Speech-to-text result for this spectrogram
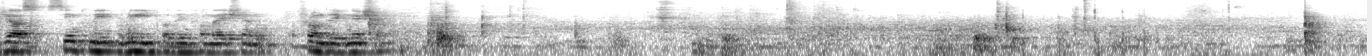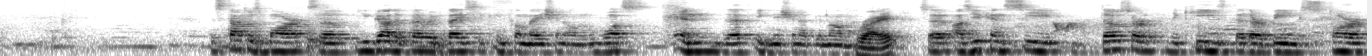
just simply read all the information from the ignition. The status bar so you got a very basic information on what's in that ignition at the moment Right. so as you can see those are the keys that are being stored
